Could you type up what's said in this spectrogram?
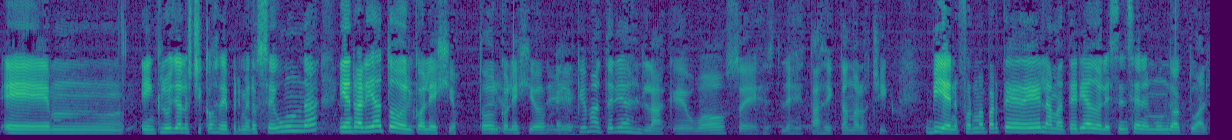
em, incluye a los chicos de primero segunda y en realidad todo el colegio, todo el colegio. Eh, ¿Qué materia es la que vos eh, les estás dictando a los chicos? Bien, forma parte de la materia adolescencia en el mundo actual.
